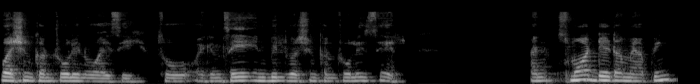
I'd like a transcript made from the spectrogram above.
version control in OIC so I can say inbuilt version control is there. And smart data mapping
